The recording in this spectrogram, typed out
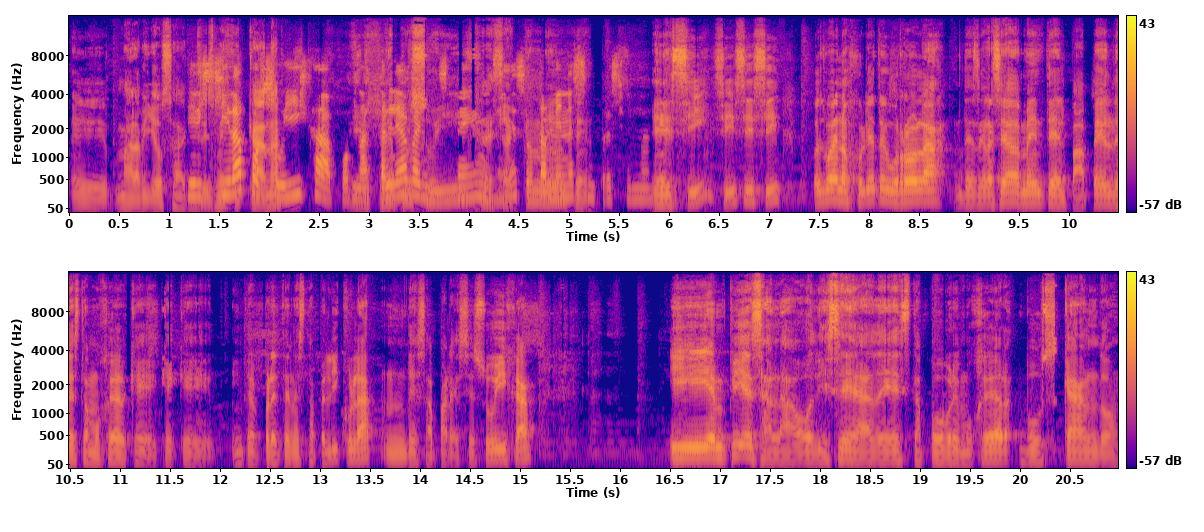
eh, maravillosa Dirigida por su hija, por Natalia Bernstein, ¿eh? eso también es impresionante. Eh, sí, sí, sí, sí. Pues bueno, Julieta Gurrola, desgraciadamente el papel de esta mujer que, que, que interpreta en esta película, mm, desaparece su hija. Y empieza la odisea de esta pobre mujer buscando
